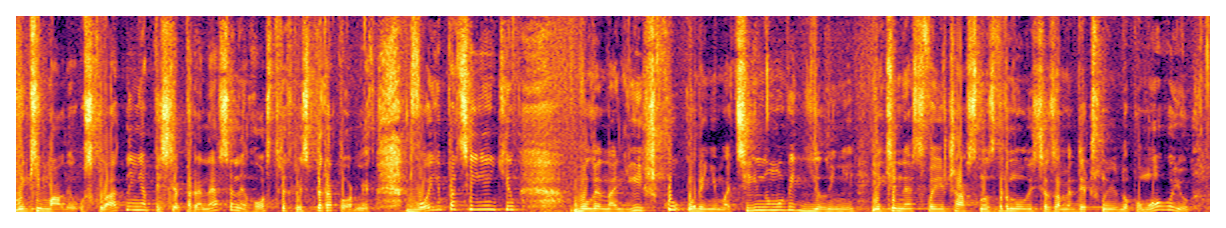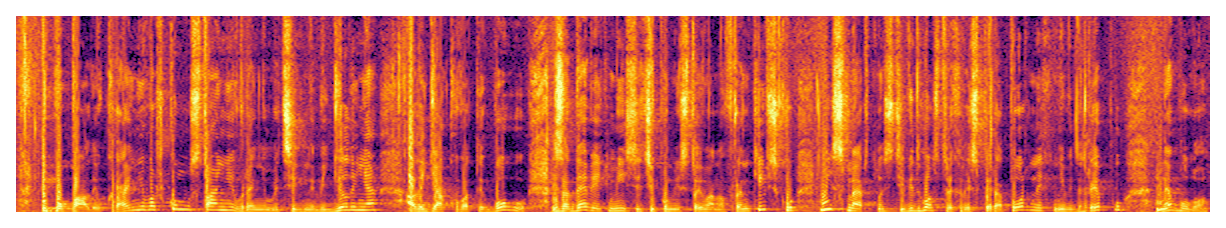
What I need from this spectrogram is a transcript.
які мали ускладнення після перенесених гострих респіраторних. Двоє пацієнтів були на ліжку у реанімаційному відділенні, які не своєчасно звернулися за медичною допомогою і попали в крайні важкому стані в реанімаційне відділення. Але дякувати Богу, за 9 місяців по місту Івано-Франківську ні смертності від гострих респіраторних, ні від грипу не було.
